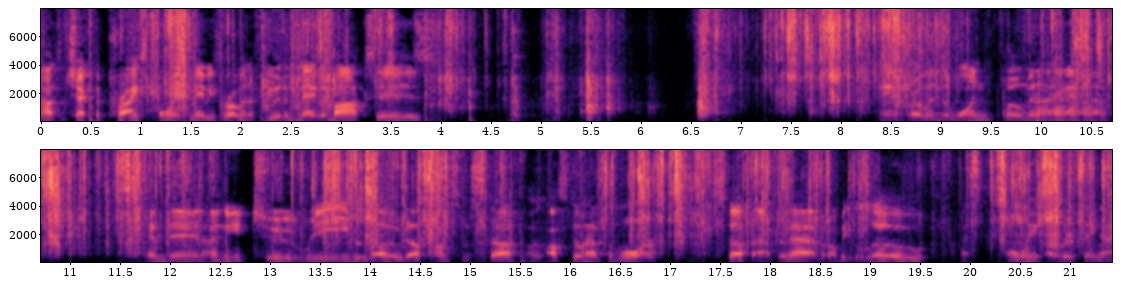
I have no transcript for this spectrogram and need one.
i have to check the price point, maybe throw in a few of the mega boxes. And throw in the one Bowman I have. And then I need to reload up on some stuff. I'll, I'll still have some more stuff after that, but I'll be low. Only other thing I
